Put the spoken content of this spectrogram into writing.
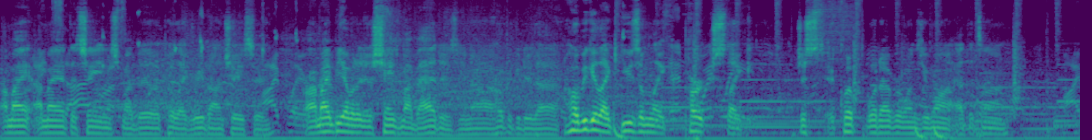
I might I might have to change my build, put like rebound chaser, or I might be able to just change my badges, you know? I hope you could do that. I hope you could like use them like perks, like just equip whatever ones you want at the time. My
